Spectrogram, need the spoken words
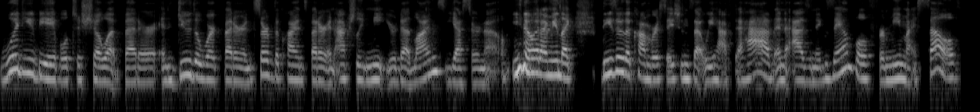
would you be able to show up better and do the work better and serve the clients better and actually meet your deadlines? Yes or no? You know what i mean? Like these are the conversations that we have to have. And as an example for me myself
